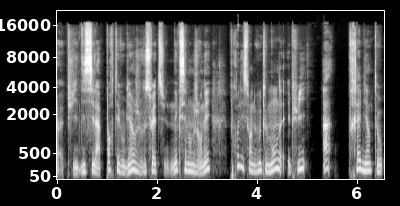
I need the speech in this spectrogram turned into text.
euh, puis d'ici là, portez-vous bien, je vous souhaite une excellente journée, prenez soin de vous tout le monde, et puis à très bientôt.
